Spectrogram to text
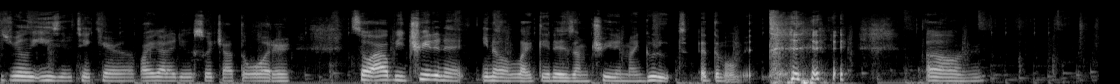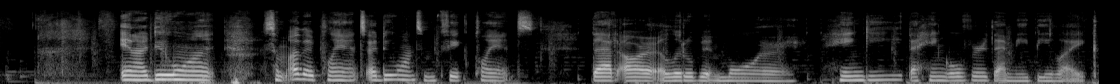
It's really easy to take care of. All you gotta do is switch out the water. So I'll be treating it, you know, like it is I'm treating my Groot at the moment. um, and I do want some other plants. I do want some fake plants that are a little bit more hangy, the hangover that may be like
